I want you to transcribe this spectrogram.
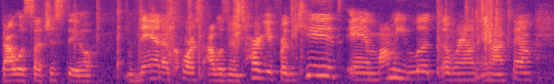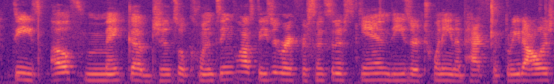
that was such a steal. Then of course i was in target for the kids and mommy looked around and i found these elf makeup gentle cleansing cloths. These are great for sensitive skin. These are 20 in a pack for three dollars.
